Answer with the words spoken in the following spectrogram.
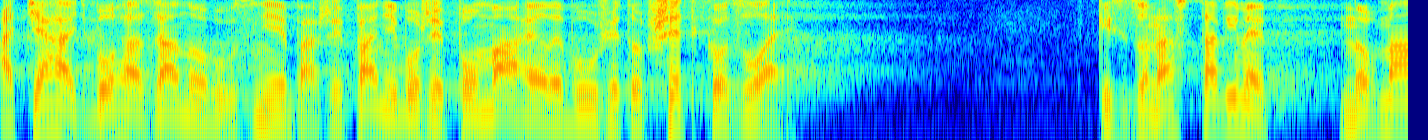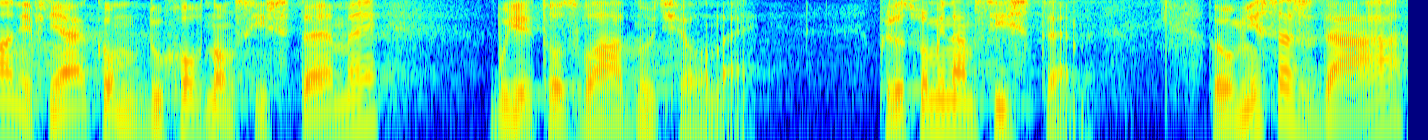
A ťahať Boha za nohu z neba, že Pane Bože pomáhaj, lebo už je to všetko zlé. Keď si to nastavíme normálne v nejakom duchovnom systéme, bude to zvládnutelné. Preto spomínam systém. Lebo mne sa zdá,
